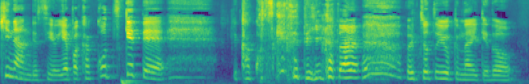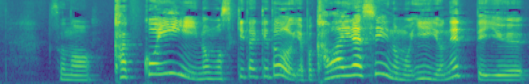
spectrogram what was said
きなんですよ。やっぱ格好つけて、格好つけてって言い方 ちょっと良くないけど、その、かっこいいのも好きだけど、やっぱ可愛らしいのもいいよねっていう、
